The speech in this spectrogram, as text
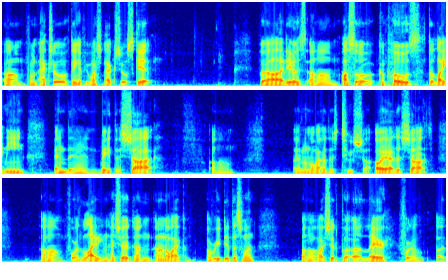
um, from the actual thing if you watch the actual skit. But all I did was um, also compose the lightning and then made the shot. Um, I don't know why there's two shots. Oh yeah, the shot um, for the lighting. I should have done. I don't know why I uh, redid this one. Uh, I should put a layer for the a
